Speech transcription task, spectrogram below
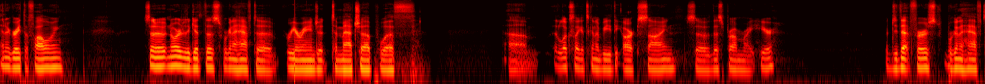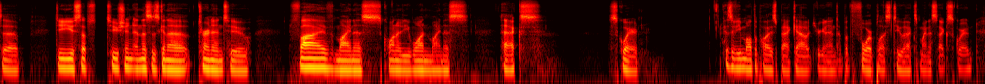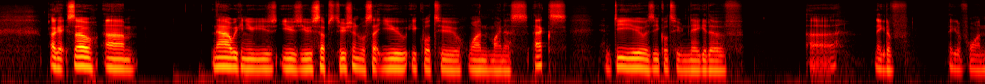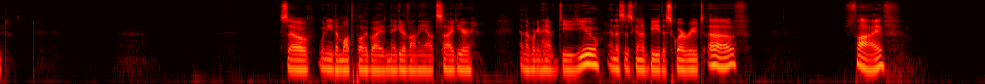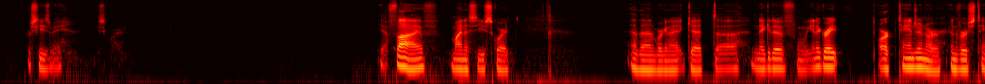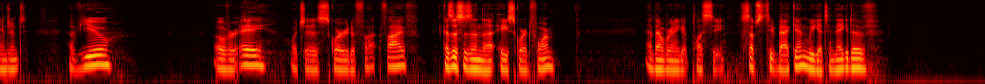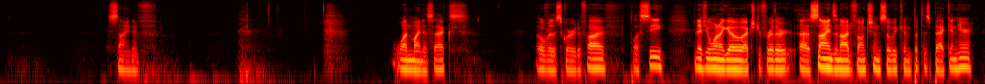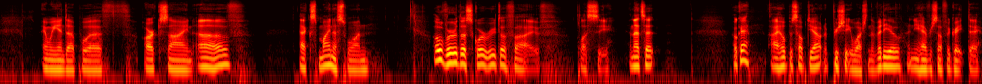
integrate the following. So in order to get this, we're going to have to rearrange it to match up with, um, it looks like it's going to be the arc sine. So this problem right here. But do that first. We're going to have to do u substitution, and this is going to turn into 5 minus quantity 1 minus x squared. Because if you multiply this back out, you're going to end up with 4 plus 2x minus x squared. Okay, so um, now we can use, use u substitution. We'll set u equal to 1 minus x, and du is equal to negative, uh, negative, negative 1. So we need to multiply by a negative on the outside here. And then we're going to have du, and this is going to be the square root of 5, or excuse me, u squared. Yeah, 5 minus u squared. And then we're going to get uh, negative when we integrate arc tangent or inverse tangent of u over a, which is square root of 5 because this is in the a squared form. And then we're going to get plus c. Substitute back in, we get to negative sine of 1 minus x over the square root of 5 plus c. And if you want to go extra further, uh, sine's an odd function, so we can put this back in here. And we end up with arc sine of x minus 1 over the square root of 5 plus c. And that's it. Okay, I hope this helped you out. I appreciate you watching the video, and you have yourself a great day.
